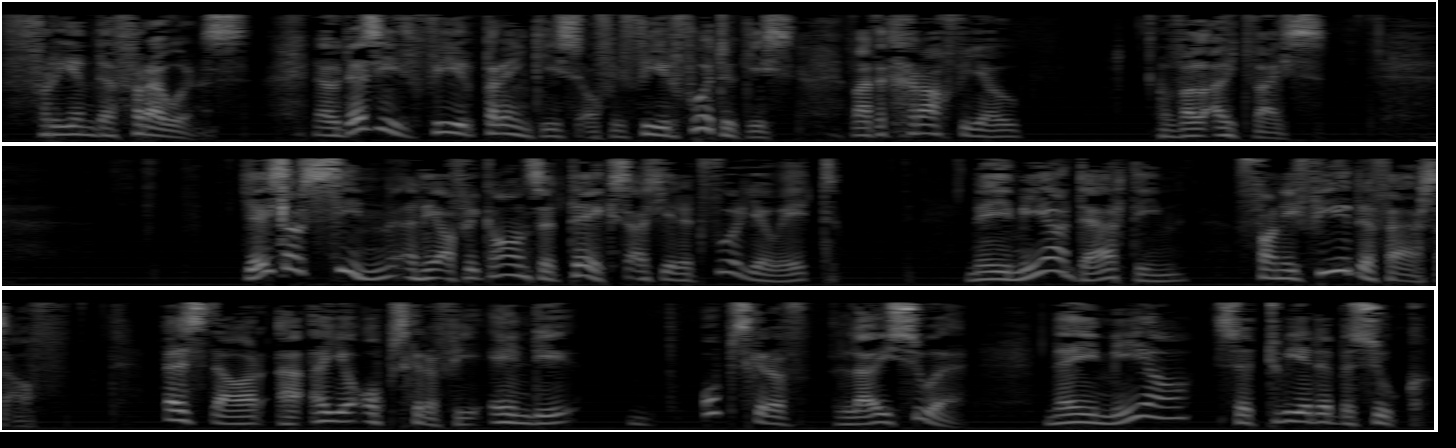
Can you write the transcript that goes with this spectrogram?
vreemde vrouens. Nou dis die vier prentjies of die vier fotootjies wat ek graag vir jou wil uitwys. Jy sal sien in die Afrikaanse teks as jy dit voor jou het, Nehemia 13 van die 4de vers af, is daar 'n eie opskrifie en die opskrif lui so: Nehemia se tweede besoek.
